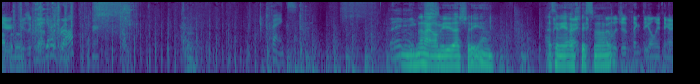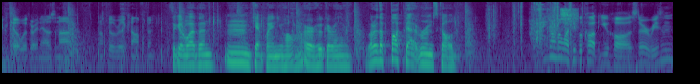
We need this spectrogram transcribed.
here, here's a gun. Get a drop? Come here. Thanks. Mm, Then I let me do that shit again. That's gonna Like, I actually think- I smoke. legit think the only thing I can kill with right now is not. I don't feel really confident. It's a good weapon. Mm, can't play in U-Haul. Or hookah, rather. What are the fuck that room's called? I don't know why people call it U-Haul. Is there a reason?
